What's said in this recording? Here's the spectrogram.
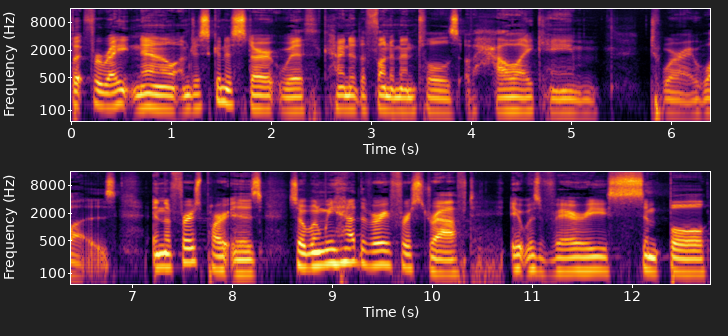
But for right now, I'm just going to start with kind of the fundamentals of how I came to where I was. And the first part is so when we had the very first draft, it was very simple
